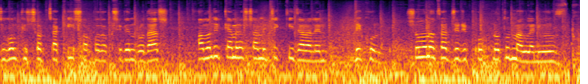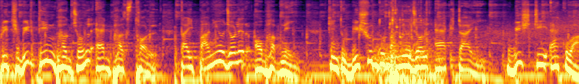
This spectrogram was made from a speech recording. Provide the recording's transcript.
যুগল কিশোর চাকি, সম্পাদক শিবেন্দ্র দাস, আমাদের ক্যামেরার সামনে ঠিক কী জানালেন, দেখুন সুমন আচার্যের রিপোর্ট, নতুন বাংলা নিউজ। পৃথিবীর তিন ভাগ জল, এক ভাগ স্থল, তাই পানীয় জলের অভাব নেই। কিন্তু বিশুদ্ধ পানীয় জল একটাই, বৃষ্টি একোয়া,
